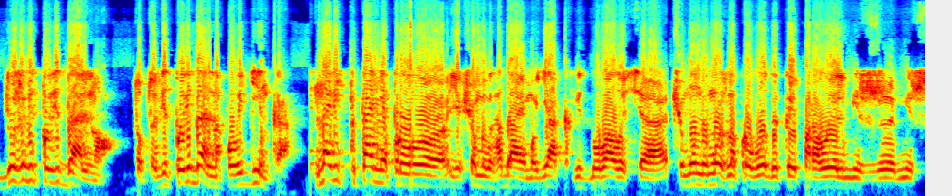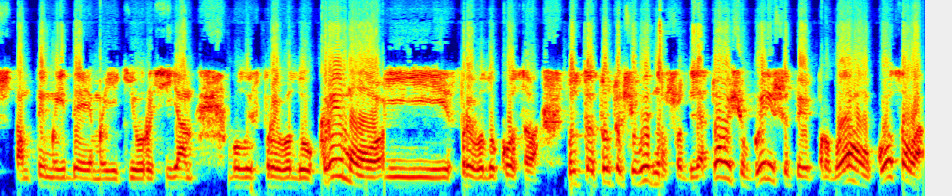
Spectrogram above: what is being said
дуже відповідально, тобто відповідальна поведінка. Навіть питання про якщо ми згадаємо, як відбувалося, чому не можна проводити паралель між між там тими ідеями, які у росіян були з приводу Криму і з приводу Косова. Тут тут очевидно, що для того, щоб вирішити проблему Косова,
